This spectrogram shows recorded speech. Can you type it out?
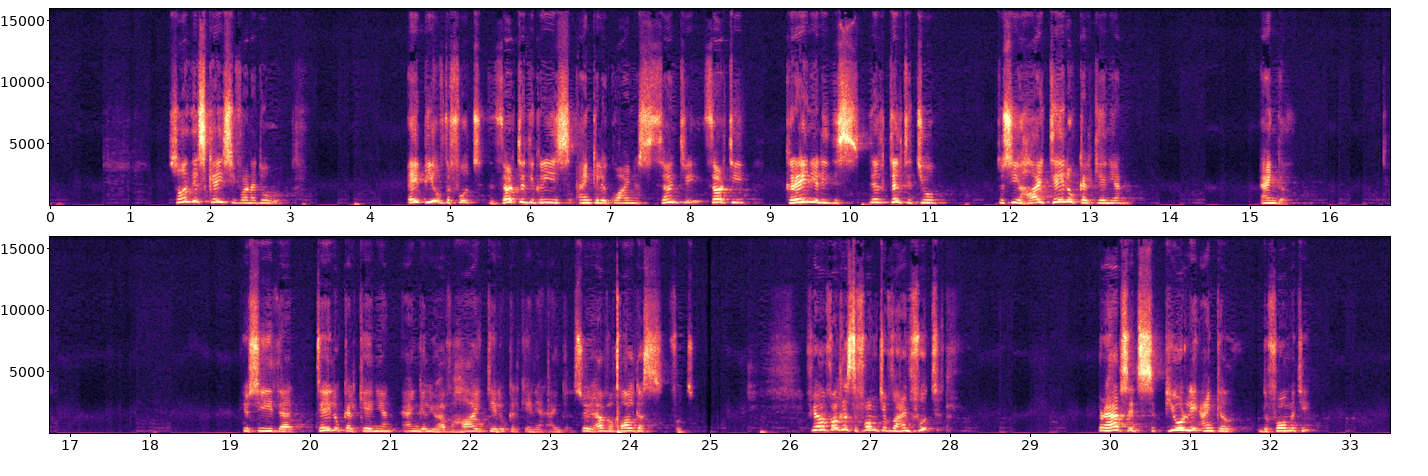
So in this case, if you want to do AP of the foot, 30 degrees ankle equinus, 30, 30 cranially this tilted tube to see high talocalcanean angle. You see that talocalcanean angle, you have high talocalcanean angle. So you have a valgus foot. If you have valgus deformity of the hind foot, Perhaps it's purely ankle deformity,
